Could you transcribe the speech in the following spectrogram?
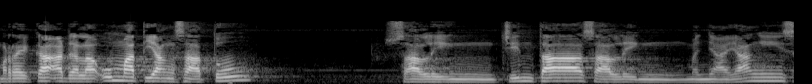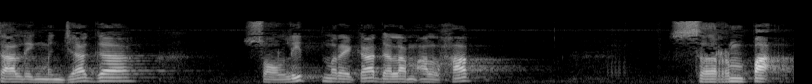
mereka adalah umat yang satu, saling cinta, saling menyayangi, saling menjaga, solid mereka dalam al-haq, serempak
